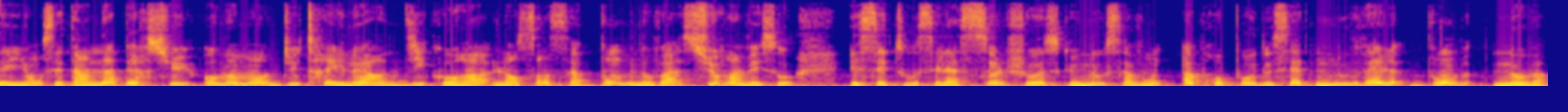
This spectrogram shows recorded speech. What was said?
ayons, c'est un aperçu au moment du trailer d'Ikora lançant sa bombe Nova sur un vaisseau. Et c'est tout, c'est la seule chose que nous savons à propos de cette nouvelle bombe Nova.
